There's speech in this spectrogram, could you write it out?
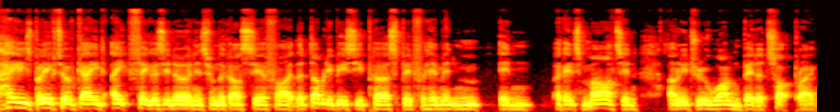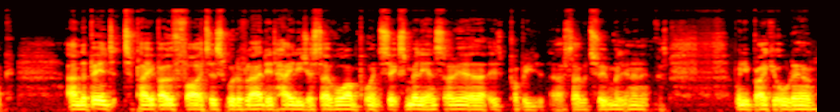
Haney's believed to have gained eight figures in earnings from the Garcia fight. The WBC purse bid for him in in against Martin only drew one bid at top rank, and the bid to pay both fighters would have landed Haney just over 1.6 million. So yeah, that is probably that's over two million in it when you break it all down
